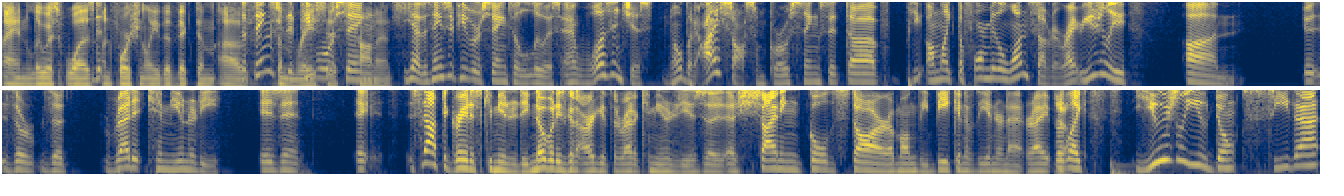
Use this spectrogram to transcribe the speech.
and Lewis was The- unfortunately the victim of the things some that people were racist saying, comments. yeah, the things that people were saying to Lewis, and it wasn't just nobody. I saw some gross things that uh, on like the Formula One subreddit, right? Usually, um, the the Reddit community isn't. It, it's not the greatest community. Nobody's going to argue that the Reddit community is a, a shining gold star among the beacon of the internet, right? But Yeah. like, usually you don't see that.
